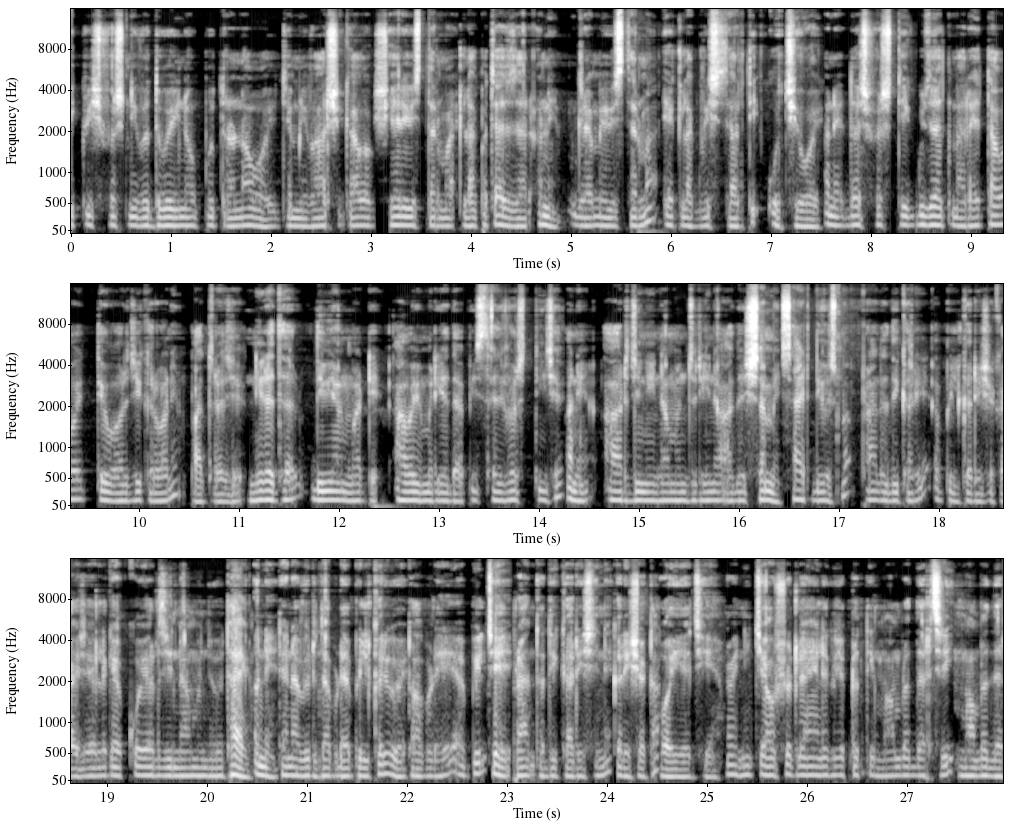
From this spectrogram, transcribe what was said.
એકવીસ વર્ષની વધુ વયનો પુત્ર ન હોય, જેમની વાર્ષિક આવક શહેરી વિસ્તારમાં એક લાખ પચાસ હજાર અને ગ્રામ્ય વિસ્તારમાં એક લાખ વીસ હજારથી ઓછી હોય અને દસ વર્ષથી ગુજરાતમાં રહેતા હોય તેઓ અરજી કરવાની પાત્ર છે. નિરાધાર દિવ્યાંગ માટે આવય મર્યાદા પિસ્તાલીસ વર્ષની છે અને આ અરજીની નામંજૂરીના આદેશ સામે સાઠ દિવસમાં પ્રાંત અધિકારી અપીલ કરી શકાય છે. એટલે કે કોઈ અરજી નામંજૂર થાય અને તેના વિરુદ્ધ આપણે અપીલ કરી હોય તો આપણે એ અપીલ છે પ્રાંત અધિકારીશ્રીને કરી શકતા હોઈએ છીએ. હવે નીચે આવશો એટલે અહીંયા લખ્યું છે પ્રતિ મામલતદાર શ્રી મામલતદાર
